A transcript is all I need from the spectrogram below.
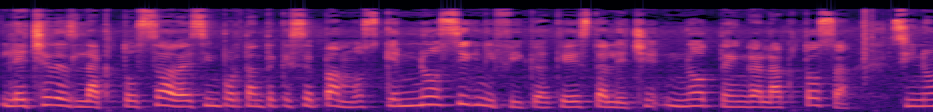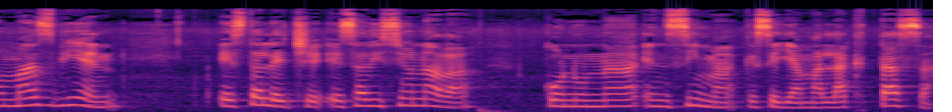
leche deslactosada es importante que sepamos que no significa que esta leche no tenga lactosa, sino más bien esta leche es adicionada con una enzima que se llama lactasa.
